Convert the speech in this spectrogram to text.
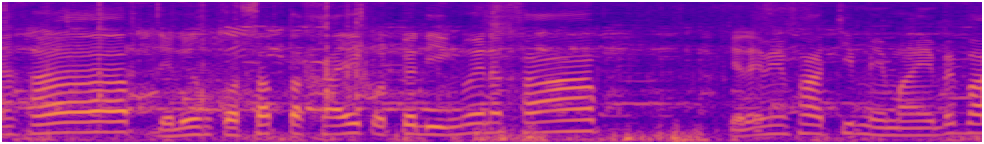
นะครับ อย่าลืมกดซับตะไคร้กดกระดิ่งด้วยนะครับ จะได้ไม่พลาดคลิปใหม่ๆ บ๊ายบาย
